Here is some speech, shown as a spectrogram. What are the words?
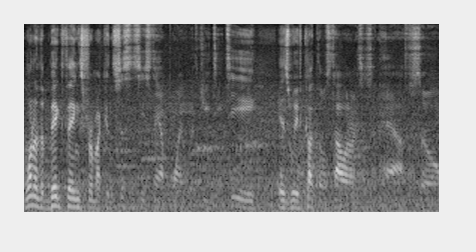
One of the big things from a consistency standpoint with GTT is we've cut those tolerances in half. So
